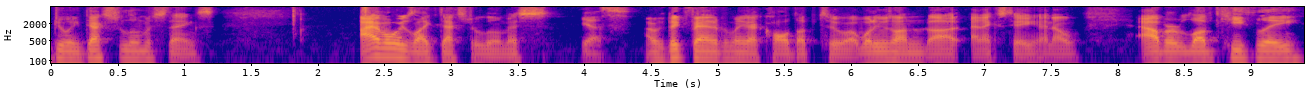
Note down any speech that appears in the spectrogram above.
doing Dexter Lumis things. I've always liked Dexter Lumis. yes. I was a big fan of him when he got called up to uh, when he was on uh, NXT. I know Albert loved Keith Lee.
